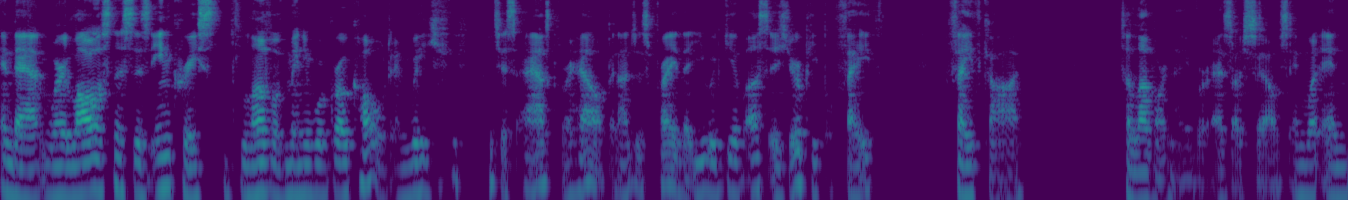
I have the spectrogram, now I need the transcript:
and that where lawlessness is increased, love of many will grow cold, and we we just ask for help, and I just pray that you would give us as your people faith, faith, God, to love our neighbor as ourselves, and what and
